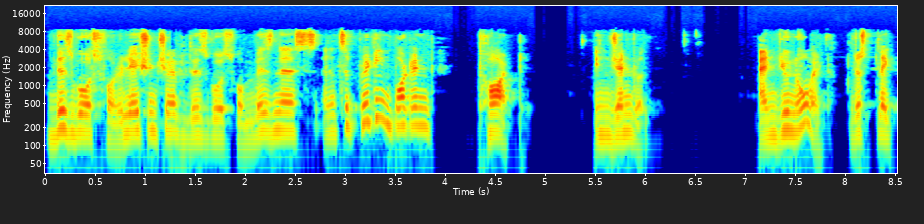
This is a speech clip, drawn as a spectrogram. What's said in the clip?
this goes for relationships, this goes for business, and it's a pretty important thought in general. And you know it. Just like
